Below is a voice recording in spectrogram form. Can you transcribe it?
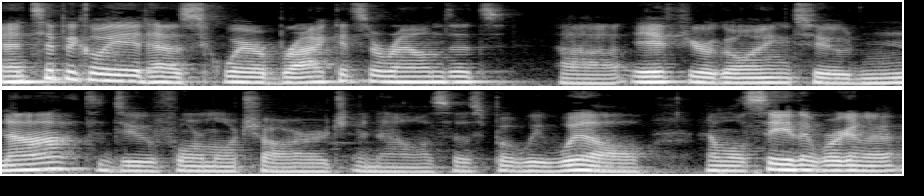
and typically it has square brackets around it uh, if you're going to not do formal charge analysis, but we will, and we'll see that we're going to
